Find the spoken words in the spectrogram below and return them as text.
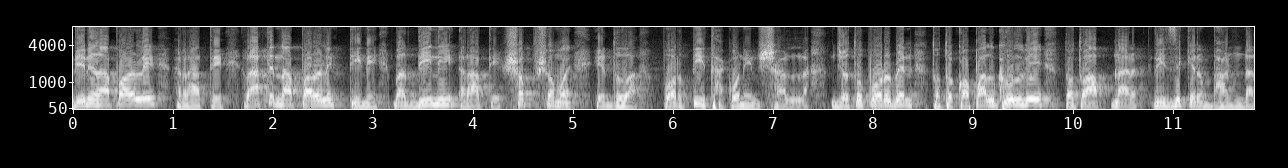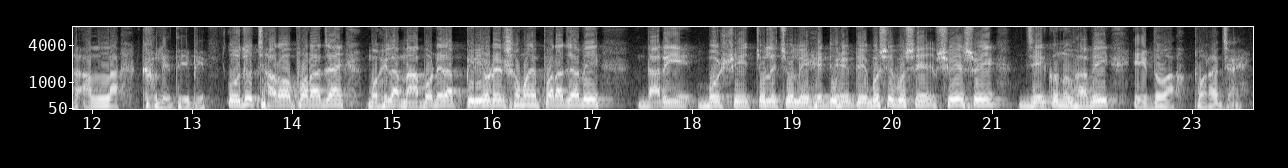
দিনে না পারলে রাতে রাতে না পারলে দিনে বা দিনে রাতে সব সময় এ দোয়া পড়তেই থাকুন ইনশাল্লাহ যত পড়বেন, তত কপাল খুলবে, তত আপনার রিজিকের ভান্ডার আল্লাহ খুলে দেবে। ওজো ছাড়াও পরা যায়, মহিলা মা বোনেরা পিরিয়ডের সময় পরা যাবে, দাঁড়িয়ে বসে, চলে চলে, হেঁটে হেঁটে, বসে বসে, শুয়ে শুয়ে যে কোনোভাবেই এ দোয়া পরা যায়।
